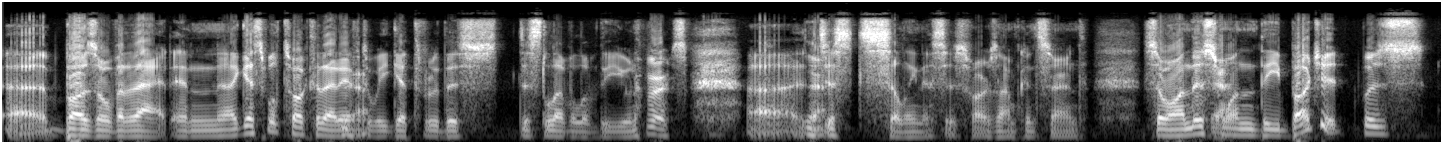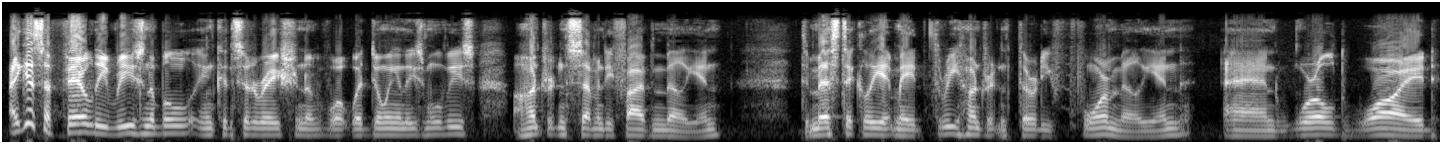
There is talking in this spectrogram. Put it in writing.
uh, buzz over that, and I guess we'll talk to that yeah. after we get through this this level of the universe. Uh, yeah. Just silliness, as far as I'm concerned. So on this yeah. one, the budget was, I guess, a fairly reasonable in consideration of what we're doing in these movies. 175 million. Domestically, it made 334 million, and worldwide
